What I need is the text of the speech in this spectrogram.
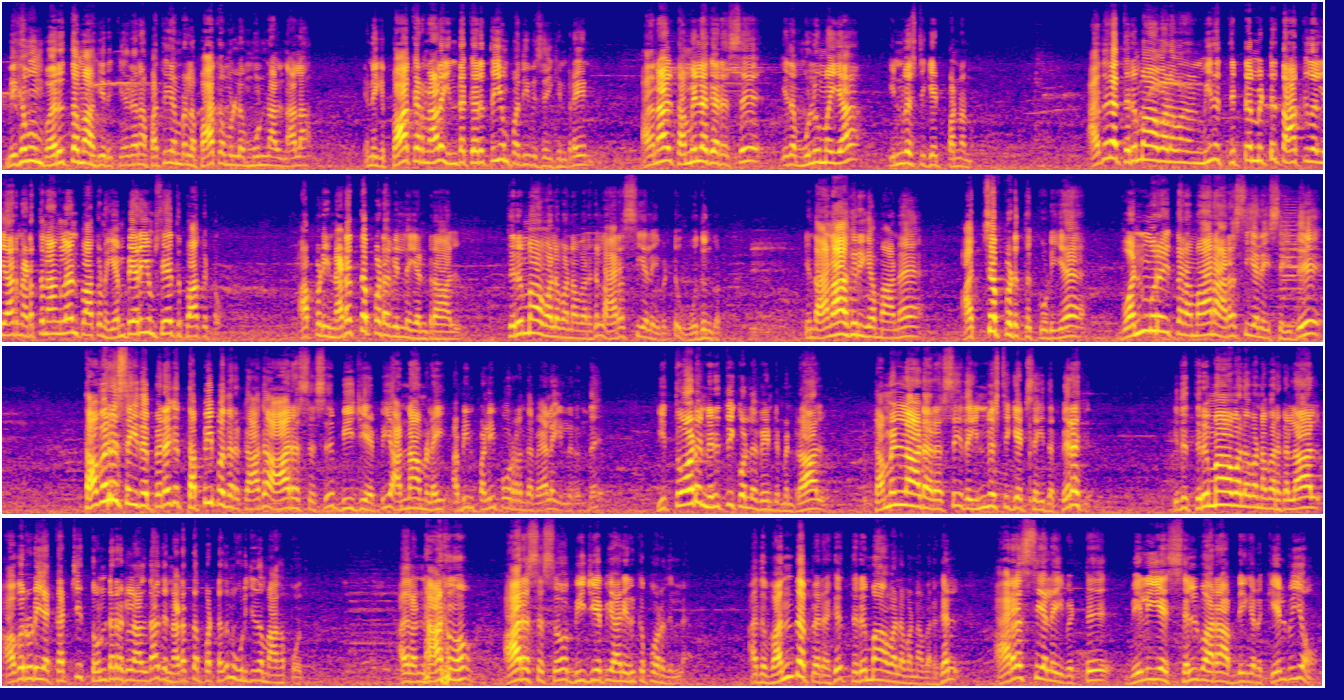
மிகவும் வருத்தமாக இருக்கு. இதை நான் பத்திரிகை நம்பரில் பார்க்க முடியல மூணு நாள் நாளா. இன்னைக்கு பார்க்கறனால இந்த கருத்தையும் பதிவு செய்கின்றேன். அதனால் தமிழக அரசு இதை முழுமையாக இன்வெஸ்டிகேட் பண்ணணும். அதில் திருமாவளவன் மீது திட்டமிட்டு தாக்குதல் யார் நடத்தினாங்களான்னு பார்க்கணும். என் பேரையும் சேர்த்து பார்க்கட்டும். அப்படி நடத்தப்படவில்லை என்றால் திருமாவளவன் அவர்கள் அரசியலை விட்டு ஒதுங்கணும். இந்த அநாகரிகமான அச்சப்படுத்தக்கூடிய வன்முறைத்தனமான அரசியலை செய்து தவறு செய்த பிறகு தப்பிப்பதற்காக ஆர்எஸ்எஸ் பிஜேபி அண்ணாமலை அப்படின்னு பழி போடுற அந்த வேலையிலிருந்து இத்தோடு நிறுத்தி கொள்ள வேண்டும் என்றால் தமிழ்நாடு அரசு இதை இன்வெஸ்டிகேட் செய்த பிறகு இது திருமாவளவன் அவர்களால் அவருடைய கட்சி தொண்டர்களால் தான் இது நடத்தப்பட்டதுன்னு உறுதிதமாக போகுது. அதில் நானும் ஆர்எஸ்எஸ்ஸோ பிஜேபி யாரும் இருக்க போகிறதில்ல அது வந்த பிறகு திருமாவளவன் அவர்கள் அரசியலை விட்டு வெளியே செல்வாரா அப்படிங்கிற கேள்வியும்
